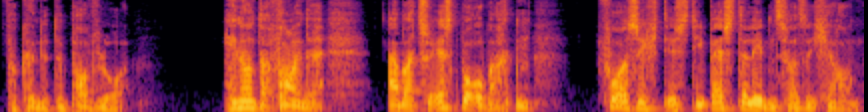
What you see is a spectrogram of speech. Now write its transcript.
verkündete Povlor. Hinunter, Freunde, aber zuerst beobachten. Vorsicht ist die beste Lebensversicherung.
